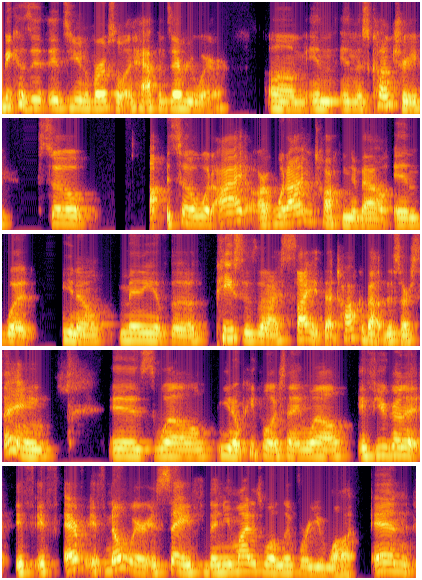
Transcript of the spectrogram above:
because it, it's universal it happens everywhere um, in in this country. So uh, so what i are what i'm talking about and what you know many of the pieces that i cite that talk about this are saying is well you know people are saying well if you're gonna if if every, if nowhere is safe then you might as well live where you want. And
